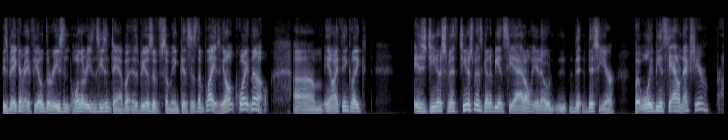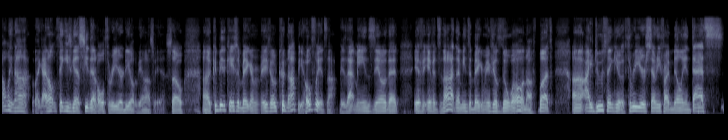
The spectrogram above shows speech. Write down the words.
because Baker Mayfield. The reason, one of the reasons he's in Tampa is because of some inconsistent plays. You don't quite know. Um, you know, I think like is Geno Smith? Geno Smith's going to be in Seattle, you know, th- this year, but will he be in Seattle next year? Probably not. Like, I don't think he's going to see that whole three year deal, to be honest with you. So, uh, could be the case of Baker Mayfield, could not be. Hopefully, it's not, because that means, you know, that if, if it's not, that means that Baker Mayfield's doing well enough. But uh, I do think, you know, three years, 75 million, that's,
